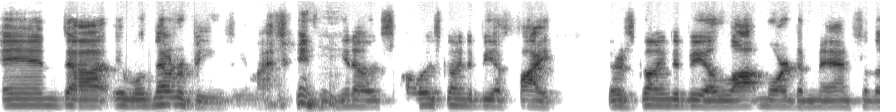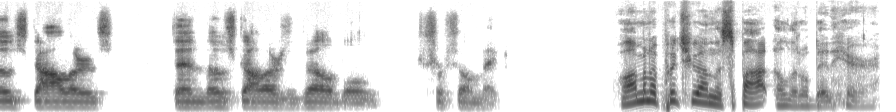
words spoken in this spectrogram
and uh, it will never be easy, in my opinion. You know, it's always going to be a fight. There's going to be a lot more demand for those dollars than those dollars available for filmmakers. Well, I'm going to put you on the spot a little bit here.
